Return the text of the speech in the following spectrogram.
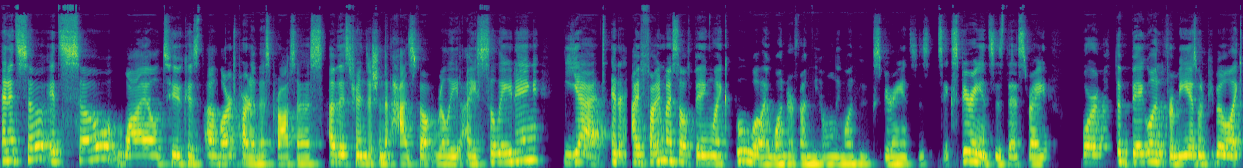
And it's so it's so wild too because a large part of this process of this transition that has felt really isolating yet and I find myself being like, "Oh, well, I wonder if I'm the only one who experiences experiences this, right?" Or the big one for me is when people are like,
